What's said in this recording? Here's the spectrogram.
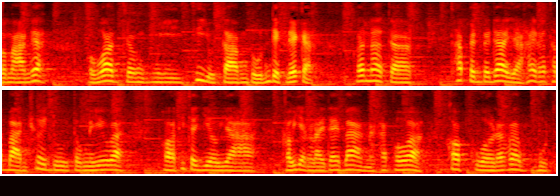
ประมาณเนี้ยผมว่าจะมีที่อยู่ตามศูนย์เด็กเล็กอะก็น่าจะถ้าเป็นไปได้อยากให้รัฐบาลช่วยดูตรงนี้ว่า พอที่จะเยียวยาเขาอย่างไรได้บ้างนะครับ เพราะว่าครอบครัวแล้วก็บุตร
